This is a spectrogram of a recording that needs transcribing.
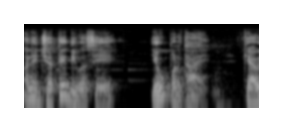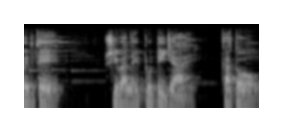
અને જતે દિવસે એવું પણ થાય કે આવી રીતે શિવાલય તૂટી જાય, કાં તો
